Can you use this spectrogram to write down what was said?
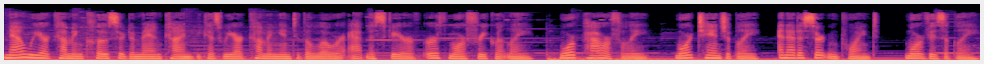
Now we are coming closer to mankind because we are coming into the lower atmosphere of Earth more frequently, more powerfully, more tangibly, and at a certain point, more visibly.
